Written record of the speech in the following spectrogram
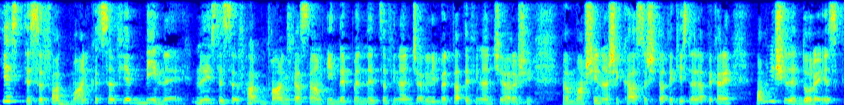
este să fac bani cât să-mi fie bine. Nu este să fac bani ca să am independență financiară, libertate financiară mm. și uh, mașină și casă și toate chestiile alea pe care oamenii și le doresc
